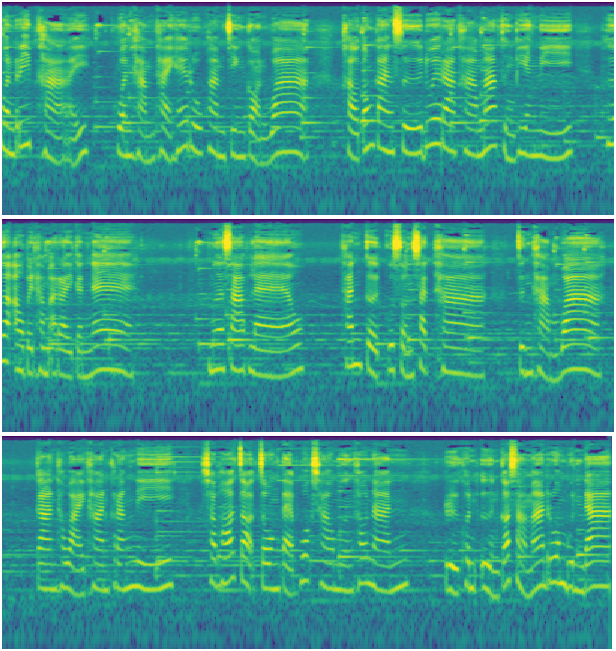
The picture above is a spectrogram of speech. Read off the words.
ควรรีบขาย ควรถามไถ่ให้รู้ความจริงก่อนว่า เขาต้องการซื้อด้วยราคามากถึงเพียงนี้ เพื่อเอาไปทำอะไรกันแน่ เมื่อทราบแล้ว ท่านเกิดกุศลศรัทธา จึงถามว่า การถวายทานครั้งนี้ เฉพาะเจาะจงแต่พวกชาวเมืองเท่านั้น หรือคนอื่นก็สามารถร่วมบุญได้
